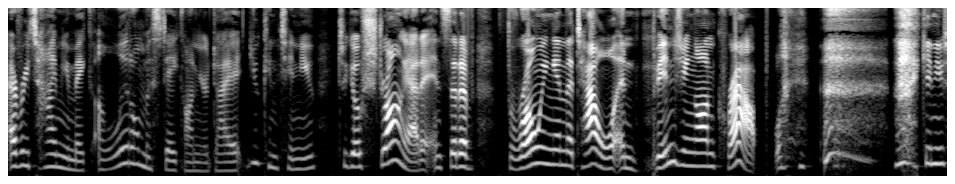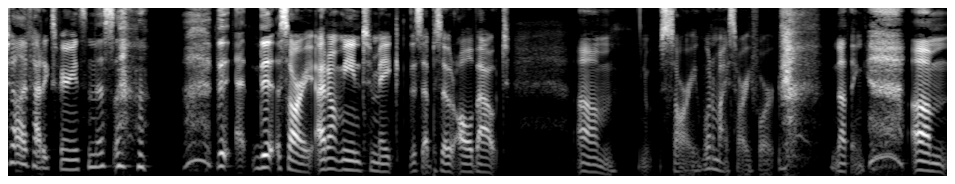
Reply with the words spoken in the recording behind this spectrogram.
every time you make a little mistake on your diet you continue to go strong at it instead of throwing in the towel and binging on crap can you tell i've had experience in this the, the, sorry i don't mean to make this episode all about um, sorry, what am I sorry for? Nothing. Um,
